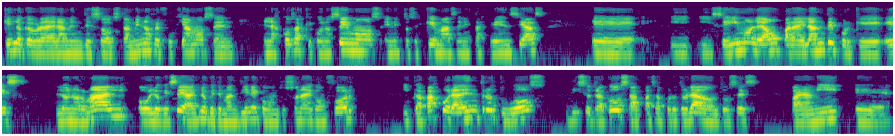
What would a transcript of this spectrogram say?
qué es lo que verdaderamente sos. También nos refugiamos en en las cosas que conocemos, en estos esquemas, en estas creencias, eh, y, seguimos, le damos para adelante porque es lo normal o lo que sea, es lo que te mantiene como en tu zona de confort, y capaz por adentro tu voz dice otra cosa, pasa por otro lado, entonces para mí eh,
